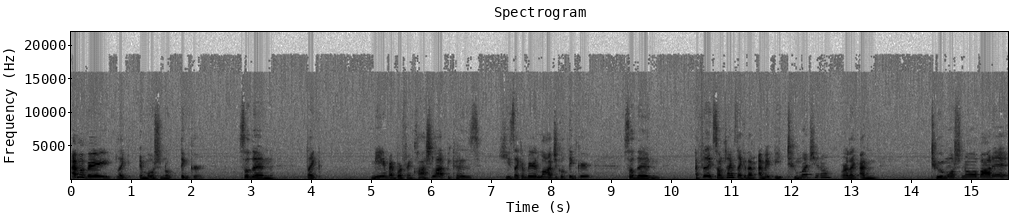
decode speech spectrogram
I'm a very like emotional thinker. So then like me and my boyfriend clash a lot because he's like a very logical thinker. So then I feel like sometimes like I might be too much, you know, or like I'm too emotional about it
